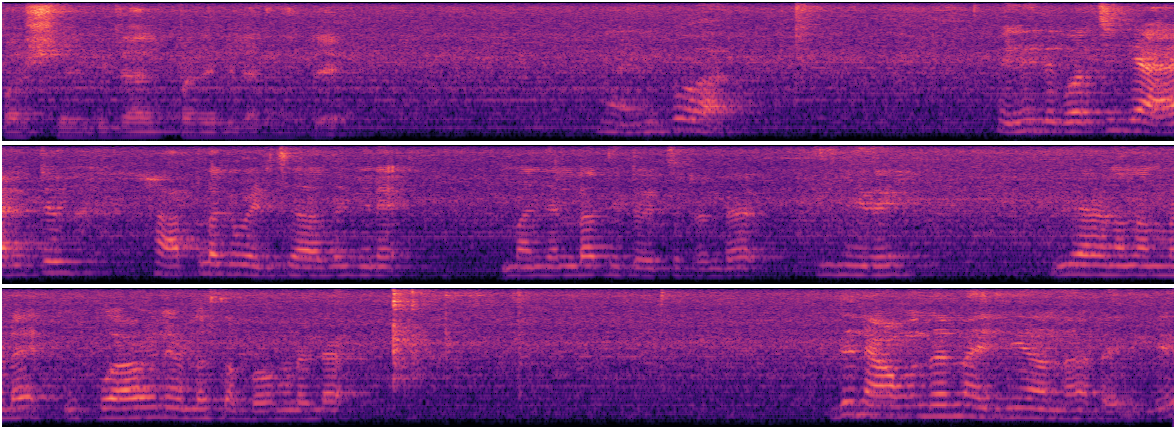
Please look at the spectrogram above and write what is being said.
പക്ഷേ ബിലാൽ പഴയ ബിലാൽ നിന്റെ ഞാനിപ്പോൾ ഇനി ഇത് കുറച്ച് ക്യാരറ്റ് ആപ്പിളൊക്കെ മേടിച്ചത് അതിങ്ങനെ മഞ്ഞളിനകത്തിട്ട് വെച്ചിട്ടുണ്ട്. ഇനി ഇത് ഇതാണ് നമ്മുടെ ഉപ്പാവിനുള്ള സംഭവങ്ങളെല്ലാം. ഇത് തന്നെ അരിഞ്ഞ് തന്നാട്ടോ എനിക്ക്.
